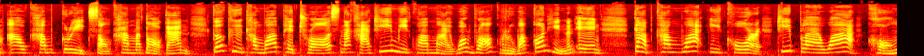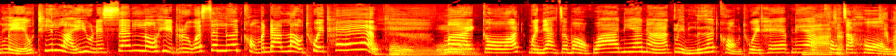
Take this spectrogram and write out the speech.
ำเอาคำกรีก2คำมาต่อกัน ก็คือคำว่า petros นะคะ ที่มีความหมายว่า rock หรือว่าก้อนหินนั่นเอง กับคำว่า ichor ที่แปลว่าของเหลวที่ไหลอยู่ในเส้นโลหิต หรือว่าเส้นเลือดของบรรดาเหล่าทวยเทพ โอ้โห My God เหมือนอยากจะบอกว่าเนี่ยนะกลิ่นเลือดของทวยเทพเนี่ยมาคงจะหอเทมพ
